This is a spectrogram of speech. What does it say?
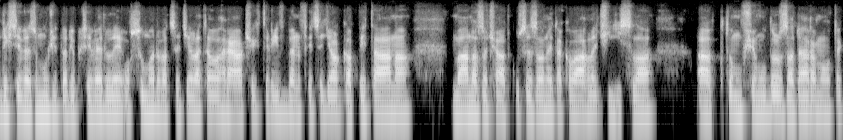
Když si vezmu, že tady přivedli 28-letého hráče, který v Benfici dělal kapitána, má na začátku sezony takováhle čísla a k tomu všemu byl zadarmo, tak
